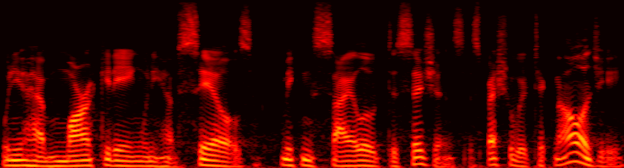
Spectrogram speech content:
when you have marketing, when you have sales, making siloed decisions, especially with technology,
